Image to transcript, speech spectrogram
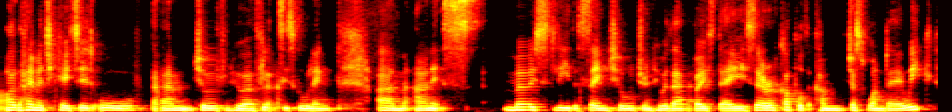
either home educated or um, children who are flexi schooling. Um, and it's mostly the same children who are there both days. There are a couple that come just one day a week.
